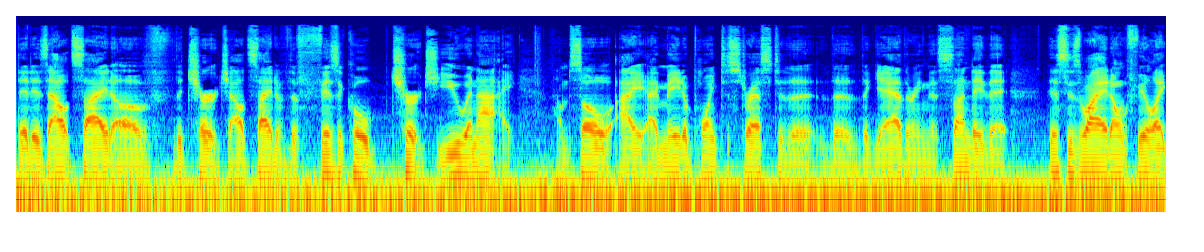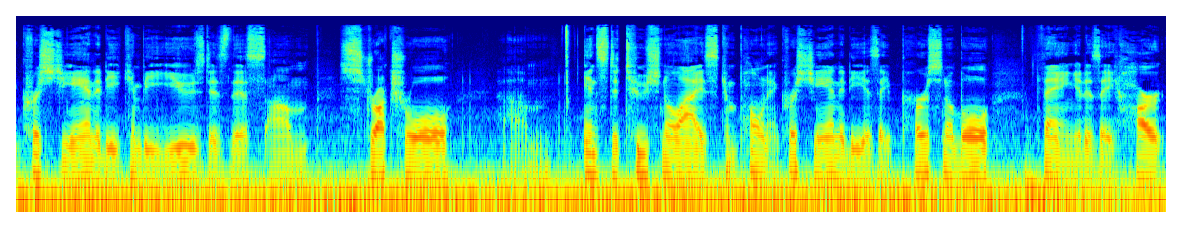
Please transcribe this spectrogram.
that is outside of the church, outside of the physical church, you and I. Um, so I, I made a point to stress to the, the, the gathering this Sunday that this is why I don't feel like Christianity can be used as this um, structural um, institutionalized component. Christianity is a personable thing, it is a heart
